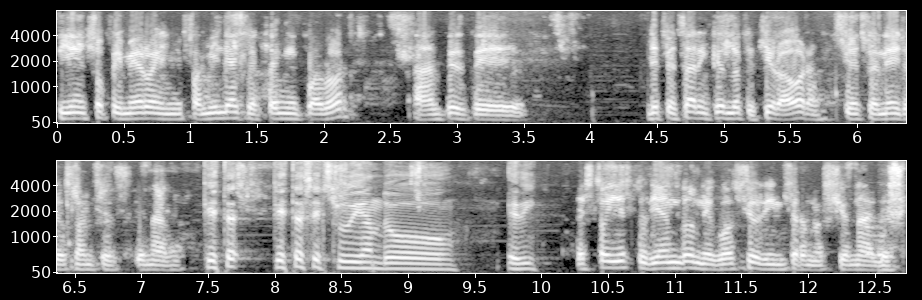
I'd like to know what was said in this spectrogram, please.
pienso primero en mi familia que está en Ecuador antes de, de pensar en qué es lo que quiero ahora. Pienso en ellos antes de nada. ¿Qué, está, qué estás estudiando, Eddie? Estoy estudiando negocios internacionales.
